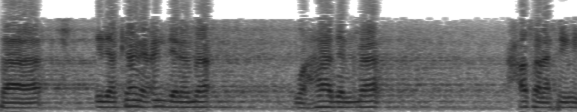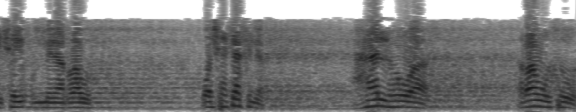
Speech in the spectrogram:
فإذا كان عندنا ماء وهذا الماء حصل فيه شيء من الروث وشككنا هل هو روث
